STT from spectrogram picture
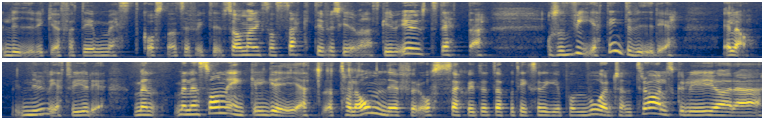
lyrika för att det är mest kostnadseffektivt. Så har man liksom sagt till förskrivarna, skriv ut detta. Och så vet inte vi det. Eller ja, nu vet vi ju det. Men, men en sån enkel grej att, att tala om det för oss, särskilt ett apotek som ligger på en vårdcentral, skulle ju göra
